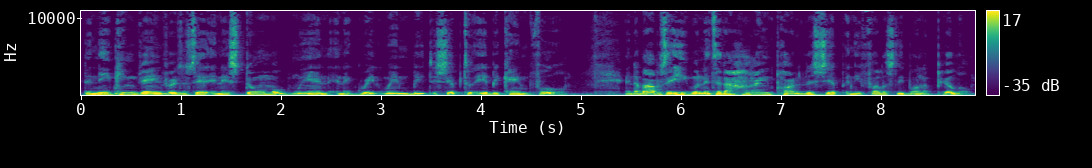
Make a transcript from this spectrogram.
The New King James Version said, "In a storm of wind and a great wind beat the ship till it became full." And the Bible said he went into the hind part of the ship and he fell asleep on a pillow.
